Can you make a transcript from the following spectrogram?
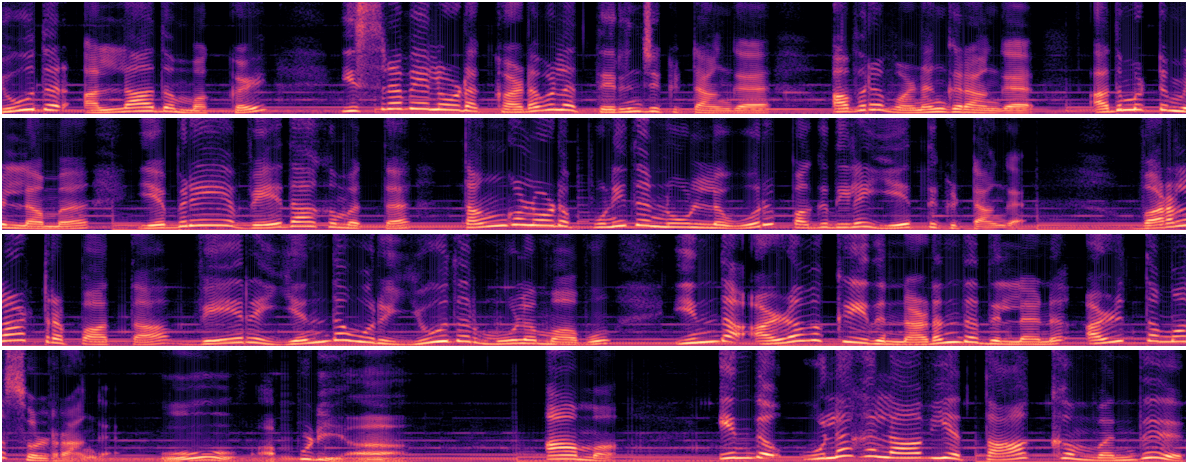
யூதர் அல்லாத மக்கள் இஸ்ரவேலோட கடவுளை தெரிஞ்சுக்கிட்டாங்க அவரை வணங்குறாங்க. அது மட்டும் இல்லாம எபிரேய வேதாகமத்தை தங்களோட புனித நூல்ல ஒரு பகுதியில ஏத்துக்கிட்டாங்க. வரலாற்றை பார்த்தா வேற எந்த ஒரு யூதர் மூலமாவும் இந்த அளவுக்கு இது நடந்ததில்லைன்னு அழுத்தமா சொல்றாங்க. ஓ அப்படியா? ஆமா. இந்த உலகளாவிய தாக்கம் வந்து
